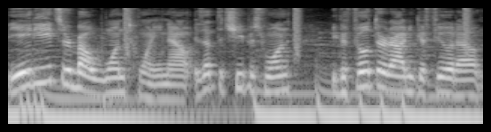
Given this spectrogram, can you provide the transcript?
the 88s are about 120 now. Is that the cheapest one? You can filter it out, you can feel it out.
